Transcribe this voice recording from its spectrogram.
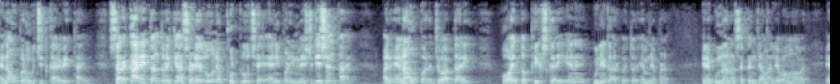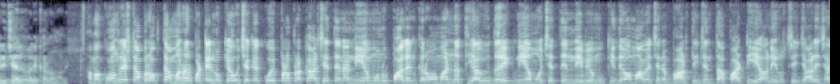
એના ઉપર ઉચિત કાર્યવાહી થાય. સરકારી તંત્ર ક્યાં સડેલું અને ફૂટલું છે એની પણ ઇન્વેસ્ટિગેશન થાય અને એના ઉપર જવાબદારી હોય તો ફિક્સ કરી એને ગુનેગાર હોય તો એમને પણ એને ગુનાના સકંજામાં લેવામાં આવે, એને જેલ હવાલે કરવામાં આવે. આમાં કોંગ્રેસના પ્રવક્તા મનહર પટેલનું કહેવું છે કે કોઈ પણ પ્રકાર છે તેના નિયમોનું પાલન કરવામાં નથી આવ્યું. દરેક નિયમો છે તે નેવે મૂકી દેવામાં આવે છે અને ભારતીય જનતા પાર્ટીએ અનિરુદ્ધસિંહ જાડેજા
